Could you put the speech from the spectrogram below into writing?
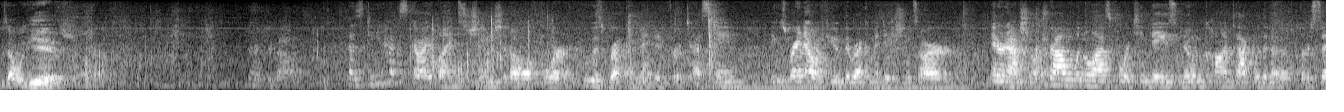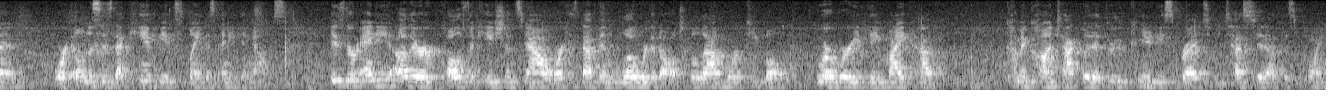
Is that what? Yes. Okay. Dr. Bell, has DHEC's guidelines changed at all for who is recommended for testing? Because right now, a few of the recommendations are international travel in the last 14 days, known contact with another person, or illnesses that can't be explained as anything else. Is there any other qualifications now, or has that been lowered at all to allow more people who are worried they might have come in contact with it through the community spread to be tested at this point?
